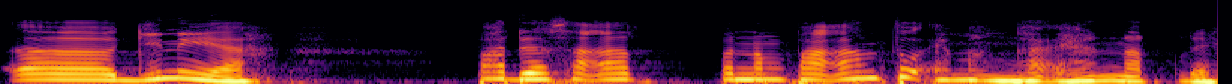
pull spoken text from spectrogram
eh, gini ya. Pada saat penempaan tuh emang nggak enak deh.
